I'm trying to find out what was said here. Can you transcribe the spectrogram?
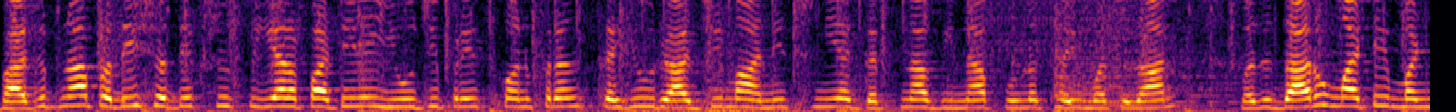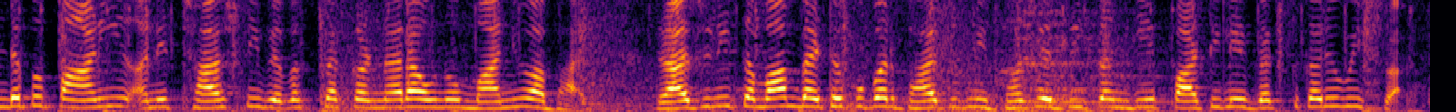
ભાજપના પ્રદેશ અધ્યક્ષ સી આર પાટીલે યોજી પ્રેસ કોન્ફરન્સ કહ્યું, રાજ્યમાં અનિચ્છનીય ઘટના વિના પૂર્ણ થયું મતદાન. મતદારો માટે મંડપ, પાણી અને છાશની વ્યવસ્થા કરનારાઓનો માન્યો આભાર. રાજ્યની તમામ બેઠકો પર ભાજપની ભવ્ય જીત અંગે પાટીલે વ્યક્ત કર્યો વિશ્વાસ.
